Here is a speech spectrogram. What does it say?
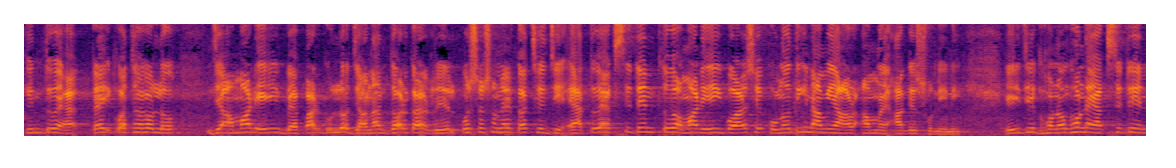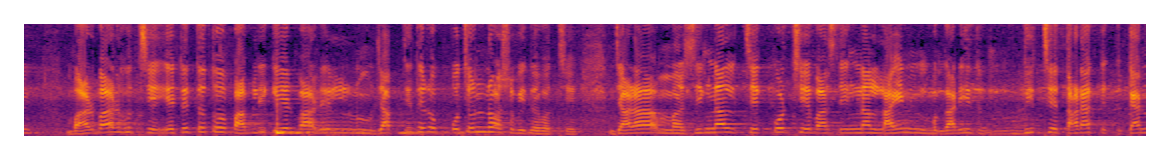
কিন্তু একটাই কথা হলো যে আমার এই ব্যাপারগুলো জানার দরকার রেল প্রশাসনের কাছে যে এত অ্যাক্সিডেন্ট তো আমার এই বয়সে কোনো দিন আম- আগে শুনিনি। এই যে ঘন ঘন অ্যাক্সিডেন্ট বারবার হচ্ছে এতে তো তো পাবলিকের বা রেল যাত্রীদেরও প্রচণ্ড অসুবিধে হচ্ছে। যারা সিগনাল চেক করছে বা সিগন্যাল লাইন গাড়ি দিচ্ছে তারা কেন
